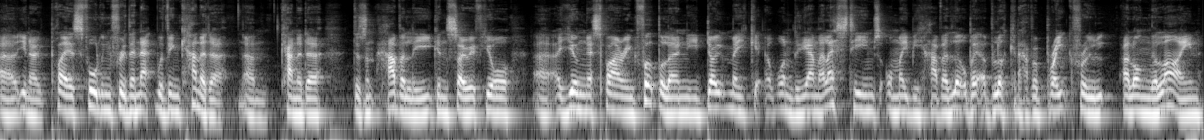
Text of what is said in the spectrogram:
uh, you know, players falling through the net within Canada. Um, Canada doesn't have a league, and so if you're uh, a young aspiring footballer and you don't make it at one of the MLS teams, or maybe have a little bit of luck and have a breakthrough along the line,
